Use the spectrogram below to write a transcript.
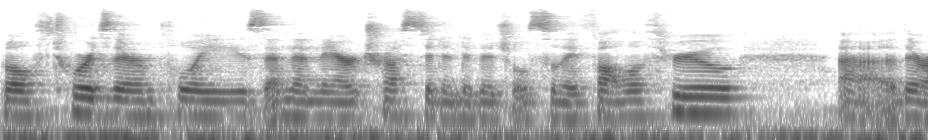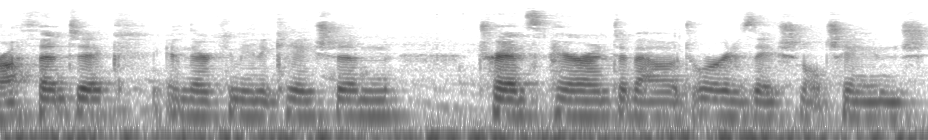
both towards their employees and then they are trusted individuals. So they follow through, uh, they're authentic in their communication, transparent about organizational change,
